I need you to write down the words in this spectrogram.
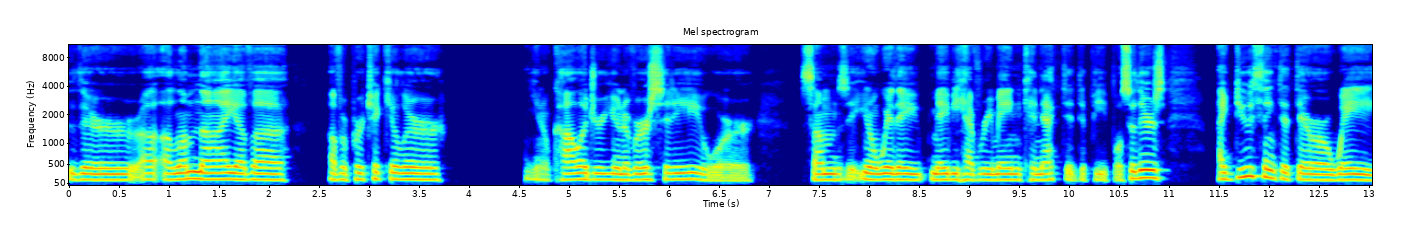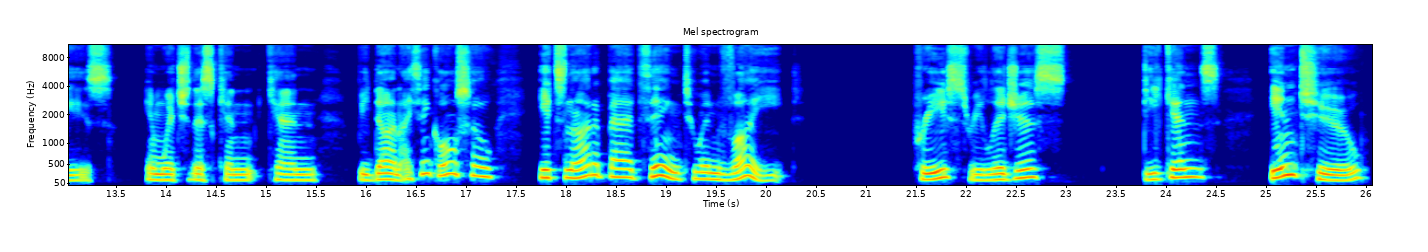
they're uh, alumni of a of a particular you know college or university or some you know where they maybe have remained connected to people so there's i do think that there are ways in which this can can be done i think also it's not a bad thing to invite priests religious deacons into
